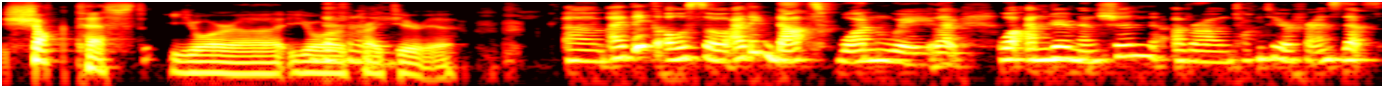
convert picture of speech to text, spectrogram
shock test your uh, your Definitely. criteria. Um, I think also, I think that's one way, like what Andre mentioned around talking to your friends, that's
